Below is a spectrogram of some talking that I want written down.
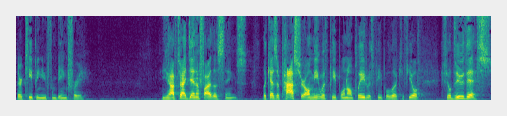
that are keeping you from being free. You have to identify those things. Look, as a pastor, I'll meet with people and I'll plead with people. Look, if you'll, if you'll do this,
